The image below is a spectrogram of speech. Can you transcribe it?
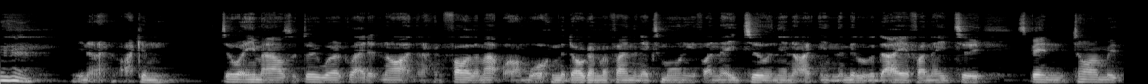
Mm-hmm. You know, I can do emails or do work late at night and then I can follow them up while I'm walking the dog on my phone the next morning if I need to. And then I, in the middle of the day, if I need to spend time with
